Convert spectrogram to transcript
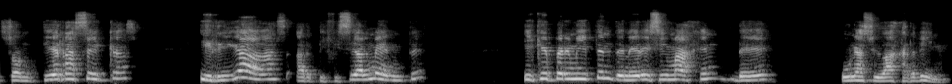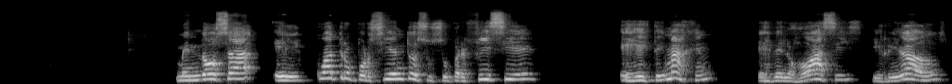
son tierras secas irrigadas artificialmente y que permiten tener esa imagen de una ciudad jardín. Mendoza, el 4% de su superficie es esta imagen, es de los oasis irrigados,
